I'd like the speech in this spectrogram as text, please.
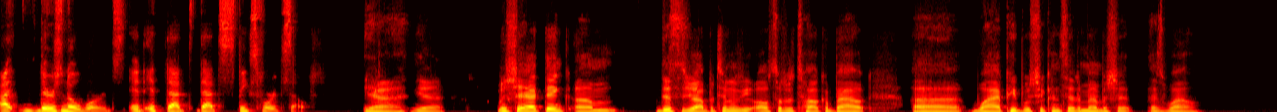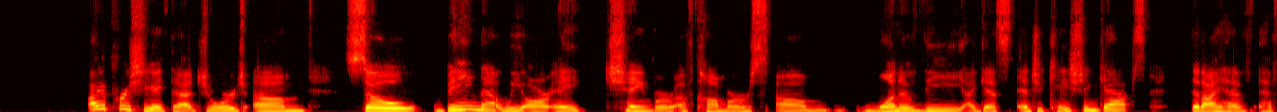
I there's no words. It it that that speaks for itself. yeah, yeah. Me'Shae, I think um this is your opportunity also to talk about uh why people should consider membership as well. I appreciate that, George. Um, so being that we are a chamber of commerce, um, one of the, I guess, education gaps that I have have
